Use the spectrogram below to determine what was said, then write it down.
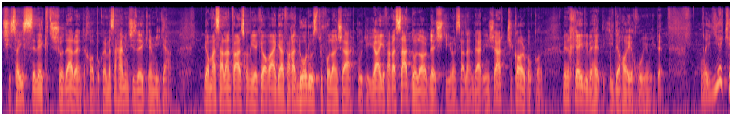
چیزهایی سلکت شده رو انتخاب بکنه. مثل همین چیزهایی که میگم. یا مثلا فرض کن که آقا اگر فقط دو روز تو فلان شهر بودی یا اگه فقط 100 دلار داشتی مثلا در این شهر چیکار بکن؟ خیلی بهت ایده های خوبی میده. یک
